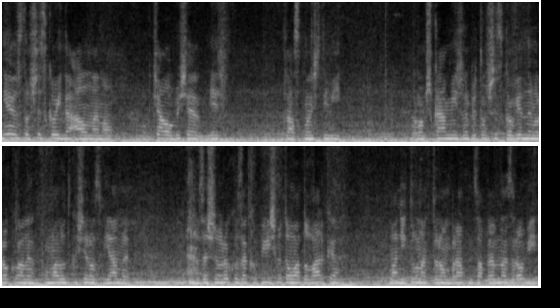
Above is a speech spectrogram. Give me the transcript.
nie jest to wszystko idealne, no, no chciałoby się mieć, klasknąć tymi rączkami, żeby to wszystko w jednym roku, ale pomalutku się rozwijamy. W zeszłym roku zakupiliśmy tą ładowarkę Manituna, którą brat zapewne zrobi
